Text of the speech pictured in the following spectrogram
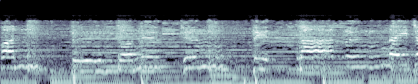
ฝัน ตื่นก็นึกถึงติดตราตรึงในใจ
